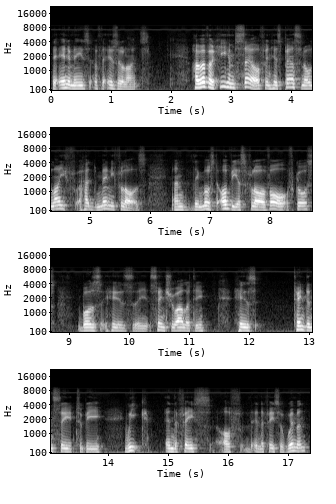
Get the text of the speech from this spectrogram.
the enemies of the Israelites. However, he himself in his personal life had many flaws, and the most obvious flaw of all, of course, was his uh, sensuality, his tendency to be weak in the face of in the face of women,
